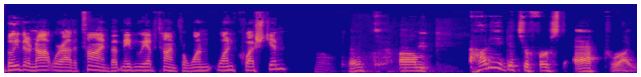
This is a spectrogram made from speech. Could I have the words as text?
believe it or not, we're out of time, but maybe we have time for one one question. okay. Um, how do you get your first act right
